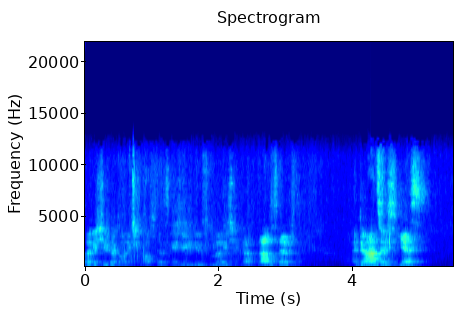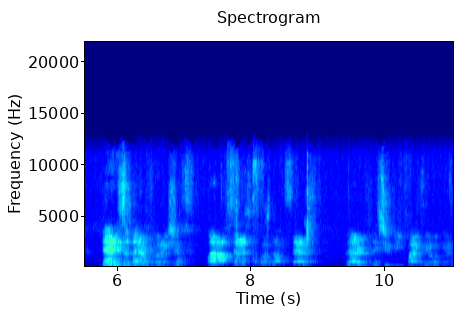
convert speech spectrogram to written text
Levi-Civita connection upstairs can be reduced to Levi-Civita downstairs. And the answer is yes. There is a pair of connections, one upstairs, one downstairs, where there should be phi zero here.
